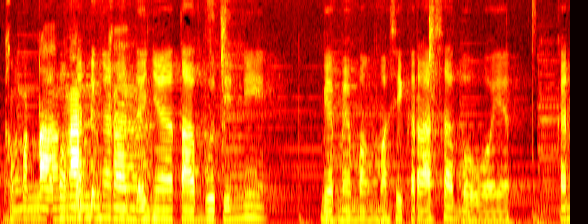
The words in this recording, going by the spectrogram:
Kemenangan Apakah dengan kah? adanya tabut ini ya memang masih kerasa bahwa ya kan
